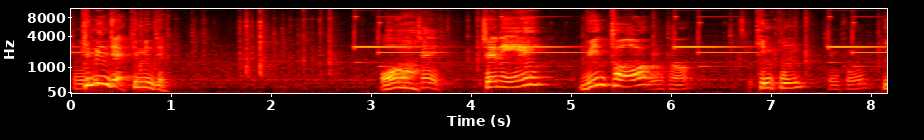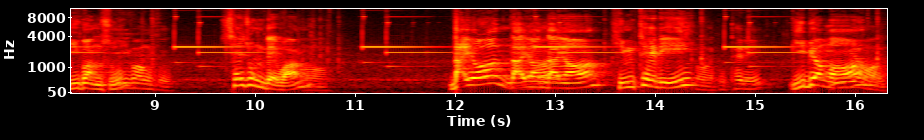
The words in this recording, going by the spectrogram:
김민재. 김민재 와 제니. 제니 윈터 윈터. 김풍 김풍. 이광수 이광수. 세종대왕 어, 나연 나연 어. 나연 김태리 어, 테리. 이병헌 이병헌.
